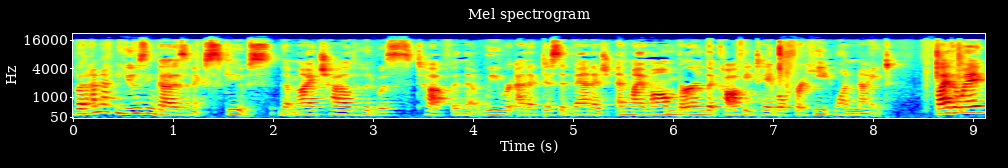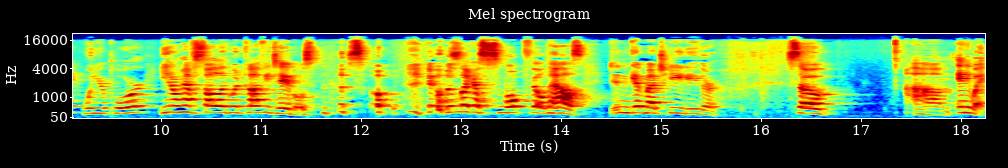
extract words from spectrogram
but I'm not using that as an excuse that my childhood was tough and that we were at a disadvantage and my mom burned the coffee table for heat one night. By the way, when you're poor, you don't have solid wood coffee tables. so it was like a smoke filled house. Didn't get much heat either. So, um, anyway,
